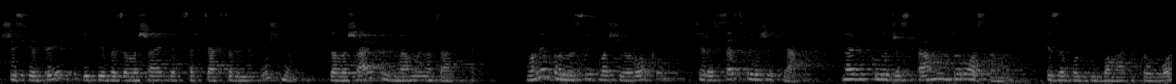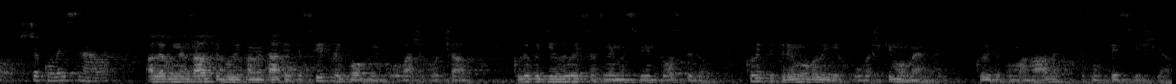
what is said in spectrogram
що сліди, які ви залишаєте в серцях своїх учнів, залишаються з нами назавжди. Вони пронесуть ваші уроки через все своє життя, навіть коли вже стануть дорослими і забудуть багато того, що колись знали. Але вони завжди будуть пам'ятати те світлий вогник у ваших очах, коли ви ділилися з ними своїм досвідом, коли підтримували їх у важкі моменти, коли допомагали знайти свій шлях.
